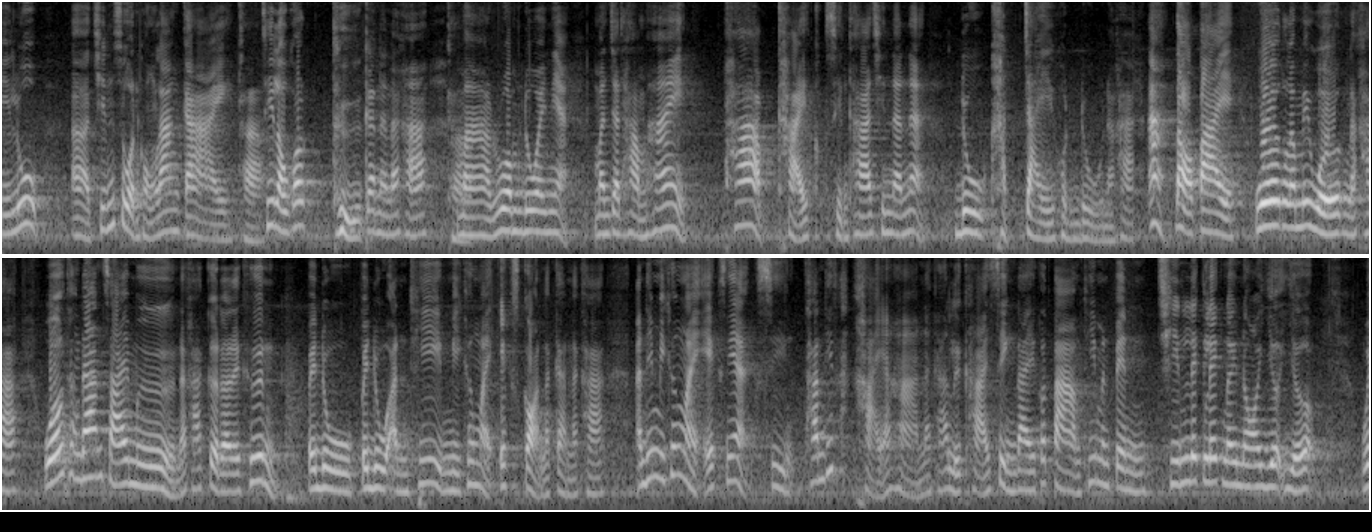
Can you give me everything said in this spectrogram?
มีรูปอ่าชิ้นส่วนของร่างกายครับที่เราก็ถือกันนะนะคะครับมาร่วมด้วยเนี่ยมันจะทำให้ภาพขายสินค้าชิ้นนั้นน่ะดูขัดใจคนดูนะคะอะต่อไปเวิร์กแล้วไม่เวิร์กนะคะเวิร์กทางด้านซ้ายมือนะคะ เกิดอะไรขึ้นไปดูไปดูอันที่มีเครื่องหมาย X ก่อนละกันนะคะ อันที่มีเครื่องหมาย X เนี่ยสิ่งท่านที่ขายอาหารนะคะ หรือขายสิ่งใดก็ตามที่มันเป็นชิ้นเล็ก ๆ น้อย ๆ เยอะ ๆ เว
